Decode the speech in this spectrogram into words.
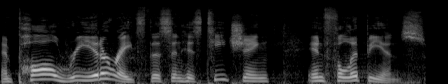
And Paul reiterates this in his teaching in Philippians.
